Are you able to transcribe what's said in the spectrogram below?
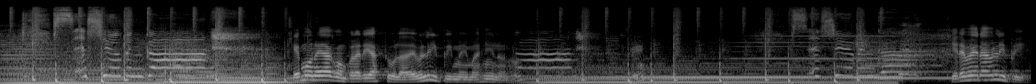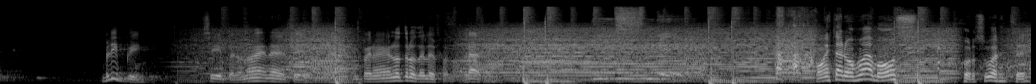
¿Qué moneda comprarías tú? La de Blippi, me imagino, ¿no? ¿Sí? ¿Quieres ver a Blippi? ¿Blippi? Sí, pero no es en el, sí, pero en el otro teléfono. Gracias. Con esta nos vamos, por suerte.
